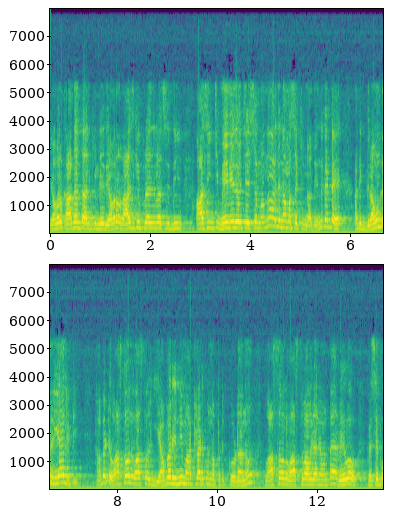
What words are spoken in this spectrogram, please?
ఎవరు కాదంటానికి లేదు. ఎవరు రాజకీయ ప్రయోజనాలు సిద్ధి ఆశించి మేమేదో చేసామన్నా అది నమ్మశక్యం కాదు. ఎందుకంటే అది గ్రౌండ్ రియాలిటీ కాబట్టి వాస్తవాలు వాస్తవాలు. ఎవరిని మాట్లాడుకున్నప్పటికి కూడాను వాస్తవాలు వాస్తవాలుగానే ఉంటాయి. అవేవో కాసేపు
